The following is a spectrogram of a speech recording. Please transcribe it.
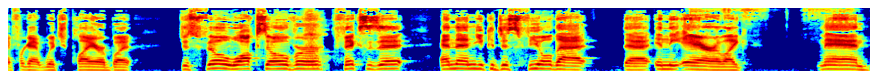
I forget which player, but just Phil walks over, fixes it, and then you could just feel that that in the air, like, man,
